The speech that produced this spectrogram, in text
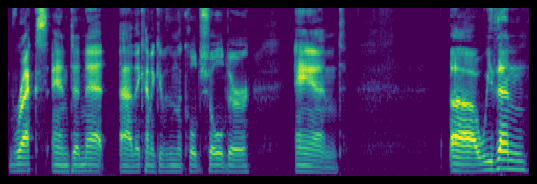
Rex and Danette. Uh, they kind of give them the cold shoulder, and uh, we then,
